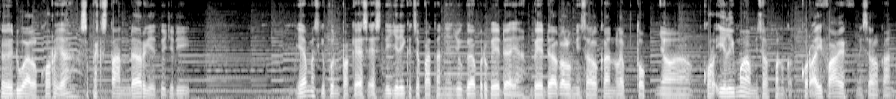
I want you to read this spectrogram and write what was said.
eh, dual core ya spek standar gitu. Jadi ya meskipun pakai SSD jadi kecepatannya juga berbeda ya. Beda kalau misalkan laptopnya Core i5 misalkan Core i5 misalkan.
